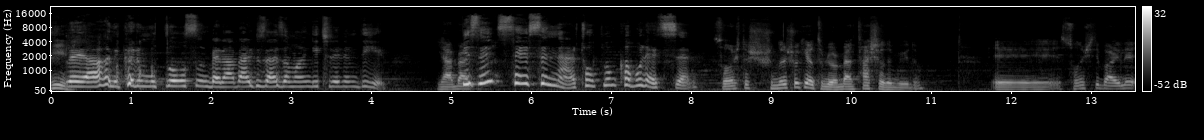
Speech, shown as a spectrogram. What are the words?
Değil. Veya hani karım mutlu olsun, beraber güzel zaman geçirelim değil. Ya ben Bizi sevsinler, toplum kabul etsin. Sonuçta şunları çok iyi hatırlıyorum. Ben Taşra'da büyüdüm. Ee, sonuç itibariyle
